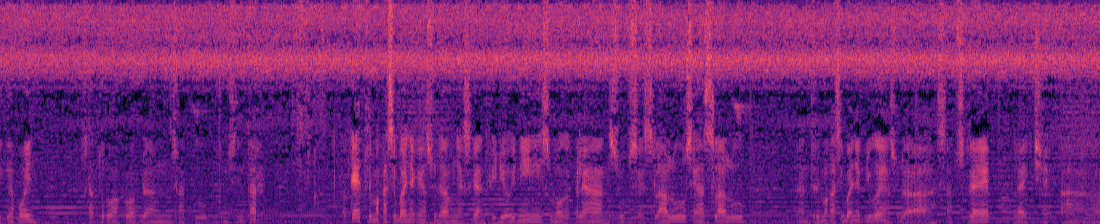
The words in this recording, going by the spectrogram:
tiga poin. Satu ruak-ruak dan satu burung sintar. Oke terima kasih banyak yang sudah menyaksikan video ini. Semoga kalian sukses selalu sehat selalu. Dan terima kasih banyak juga yang sudah subscribe like share, uh,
